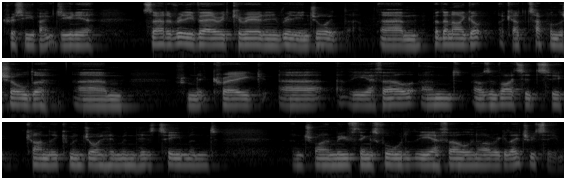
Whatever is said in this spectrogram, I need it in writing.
Chris Eubank Jr. So I had a really varied career and really enjoyed that. Um, but then I got a tap on the shoulder um, from Nick Craig uh, at the EFL, and I was invited to kindly come and join him and his team and and try and move things forward at the EFL in our regulatory team.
